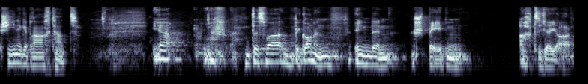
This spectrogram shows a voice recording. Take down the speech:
Schiene gebracht hat? Ja, das war begonnen in den späten 80er Jahren.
